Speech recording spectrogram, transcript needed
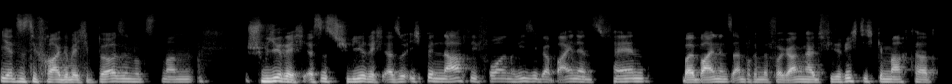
Jetzt ist die Frage, welche Börse nutzt man? schwierig. Es ist schwierig. Also ich bin nach wie vor ein riesiger Binance-Fan, weil Binance einfach in der Vergangenheit viel richtig gemacht hat.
